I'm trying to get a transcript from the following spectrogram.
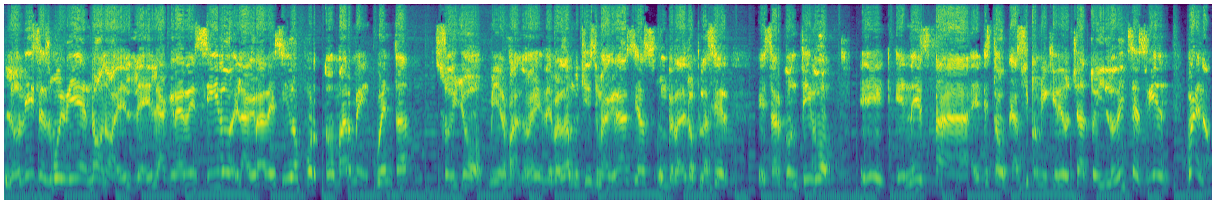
lo dices muy bien. No, no, el, agradecido, el agradecido por tomarme en cuenta soy yo, mi hermano. ¿eh? De verdad, muchísimas gracias. Un verdadero placer estar contigo eh, en, esta, en esta ocasión, mi querido Chato. Y lo dices bien. Bueno,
